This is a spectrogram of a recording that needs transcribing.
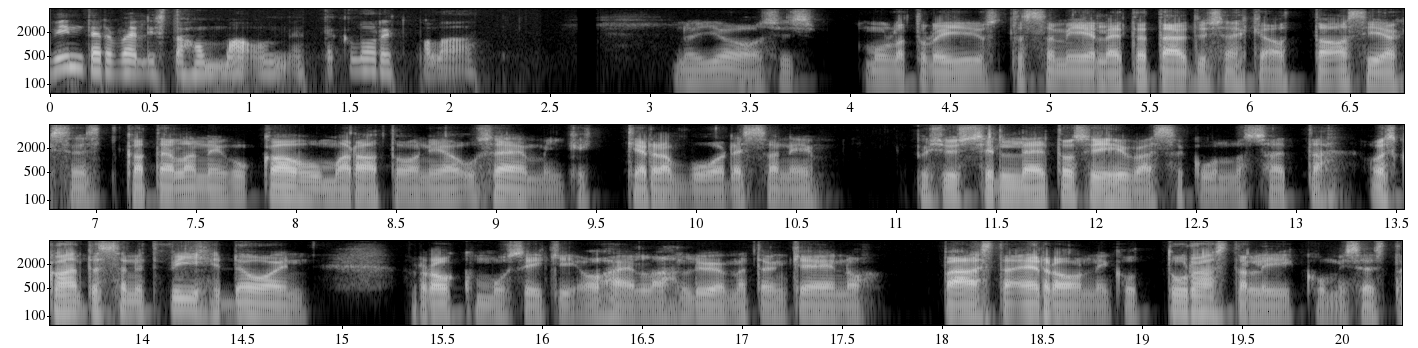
wintervellistä hommaa on, että kalorit palaa. No joo, siis mulla tuli just tässä mieleen, että täytyisi ehkä ottaa asiakseen sitten katella niin kuin kauhumaratonia useamminkin kerran vuodessa, niin pysyisi silleen tosi hyvässä kunnossa, että olisikohan tässä nyt vihdoin rockmusiikin ohella lyömätön keino päästä eroon niin kuin turhasta liikkumisesta.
